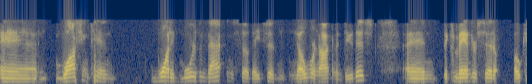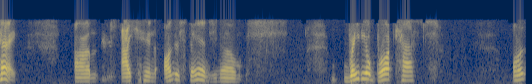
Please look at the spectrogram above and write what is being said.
and Washington wanted more than that, and so they said, no, we're not going to do this. And the commander said, okay. Um, I can understand. You know, radio broadcasts aren't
